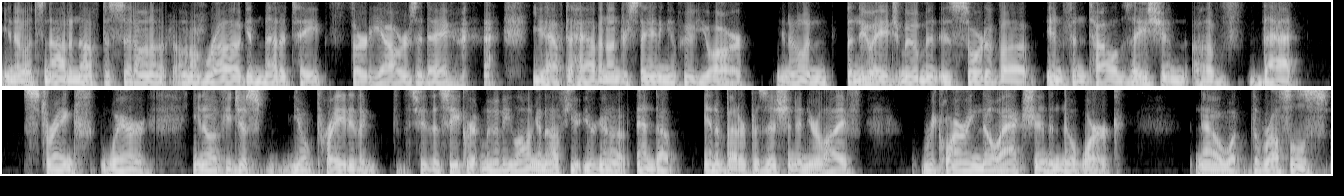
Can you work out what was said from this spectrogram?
you know, it's not enough to sit on a on a rug and meditate 30 hours a day. you have to have an understanding of who you are, you know, and the new age movement is sort of a infantilization of that strength where you know if you just you know pray to the to the secret movie long enough you, you're going to end up in a better position in your life requiring no action and no work now, what the Russells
